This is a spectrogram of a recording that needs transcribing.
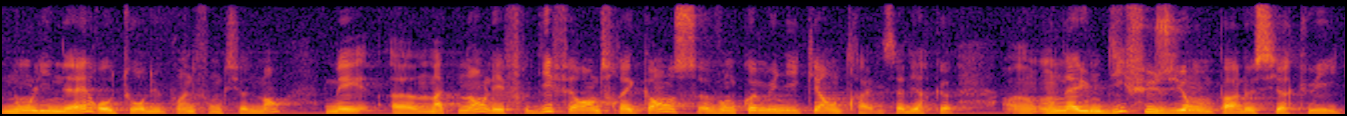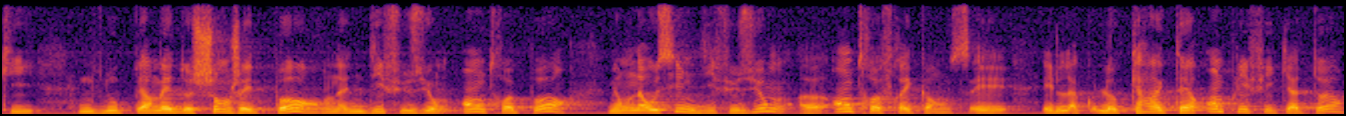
non linéaire autour du point de fonctionnement, mais maintenant, les différentes fréquences vont communiquer entre elles. C'est-à-dire qu'on a une diffusion par le circuit qui nous permet de changer de port, on a une diffusion entre ports, mais on a aussi une diffusion entre fréquences. Et, le caractère amplificateur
